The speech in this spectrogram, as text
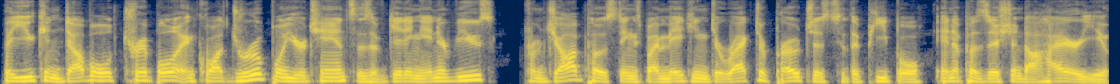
But you can double, triple, and quadruple your chances of getting interviews from job postings by making direct approaches to the people in a position to hire you.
